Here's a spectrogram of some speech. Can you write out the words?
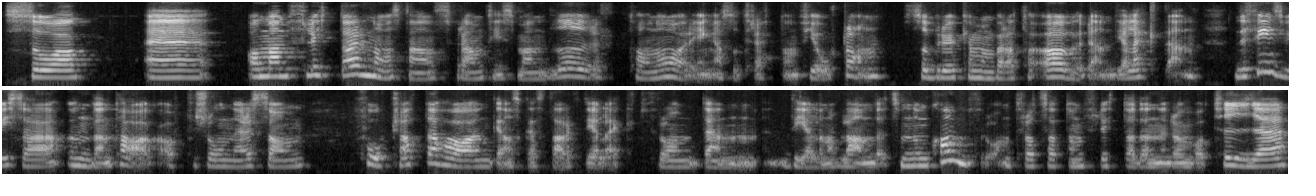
Så eh, om man flyttar någonstans fram tills man blir tonåring, alltså 13-14, så brukar man bara ta över den dialekten. Det finns vissa undantag av personer som fortsatte ha en ganska stark dialekt från den delen av landet som de kom från, trots att de flyttade när de var 10,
